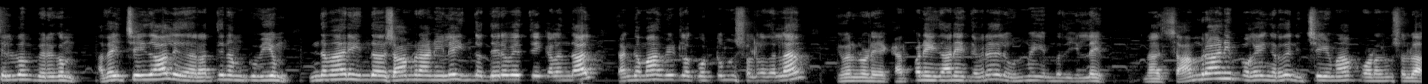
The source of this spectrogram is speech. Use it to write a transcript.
செல்வம் பெருகும். அதை செய்தால் ரத்தினம் குவியும். இந்த மாதிரி இந்த சாம்பிராணியில இந்த திரவியத்தை கலந்தால் தங்கமா வீட்டுல கொட்டும்னு சொல்றதெல்லாம் இவர்களுடைய கற்பனை தானே தவிர அதுல உண்மை என்பது இல்லை. நான் சாம்பிராணி புகைங்கிறத நிச்சயமா போடணும்னு சொல்லுவா.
